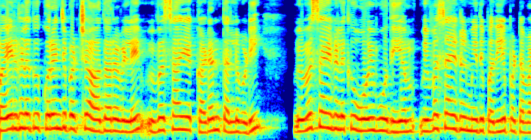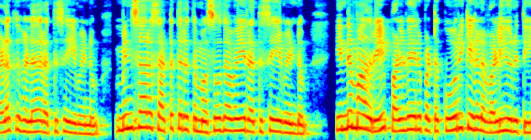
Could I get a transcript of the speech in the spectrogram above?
பயிர்களுக்கு குறைந்தபட்ச ஆதார விலை விவசாய கடன் தள்ளுபடி. விவசாயிகளுக்கு ஓய்வூதியம். விவசாயிகள் மீது பதியப்பட்ட வழக்குகளை ரத்து செய்ய வேண்டும். மின்சார சட்டத்திருத்த மசோதாவை ரத்து செய்ய வேண்டும். இந்த மாதிரி பல்வேறுபட்ட கோரிக்கைகளை வலியுறுத்தி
